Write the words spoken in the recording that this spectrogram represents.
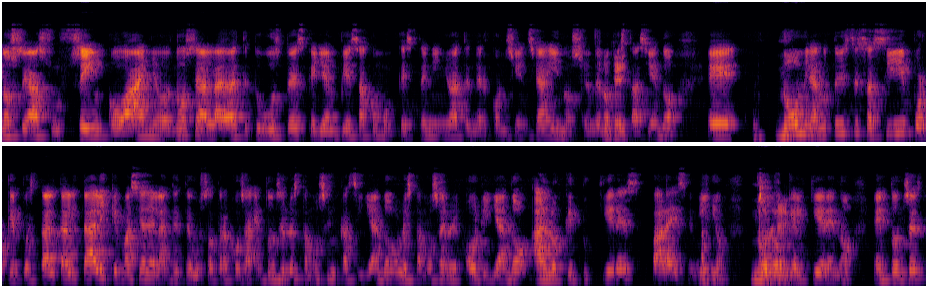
no sé, a sus cinco años, no sé, a la edad que tú gustes, que ya empieza como que este niño a tener conciencia y noción de lo que está haciendo. Eh, no, mira, no te vistes así porque pues tal, tal y tal y que más hacia adelante te gusta otra cosa. Entonces lo estamos encasillando o lo estamos orillando a lo que tú quieres para ese niño, no lo que él quiere, ¿no? Entonces,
